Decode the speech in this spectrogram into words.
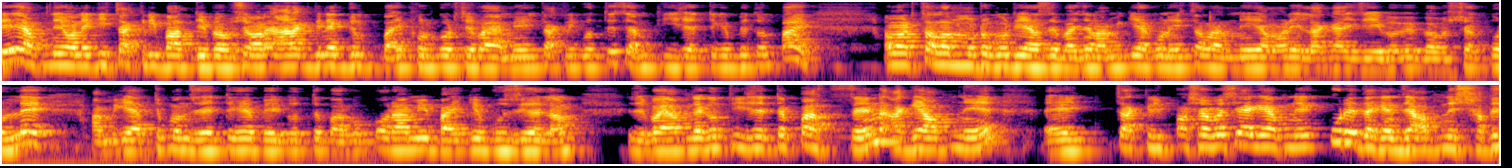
যে আপনি অনেকেই চাকরি বাদ দিয়ে ব্যবসা অনেক আরেকদিন একজন ভাই ফোন করছে, ভাই, আমি এই চাকরি করতেছি, আমি তিরিশ হাজার টাকা বেতন পাই। আমার চালান মোটামুটি আছে ভাইজান, আমি কি এখন এই চালান নেই? আমার এলাকায় যে এইভাবে ব্যবসা করলে আমি কি এত পঞ্চাশ হাজার টাকা বের করতে পারব? পরে আমি বাইকে বুঝিয়ে এলাম যে, ভাই, আপনি এখন তিরিশ হাজার টাকা পাচ্ছেন। আগে আপনি এই চাকরির পাশাপাশি আগে আপনি করে দেখেন যে, আপনার সাথে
